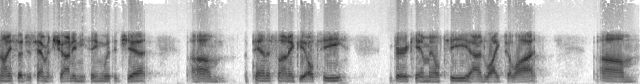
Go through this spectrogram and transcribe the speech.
nice. I just haven't shot anything with it yet. Um, the Panasonic LT, VariCam LT, I liked a lot. Um,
